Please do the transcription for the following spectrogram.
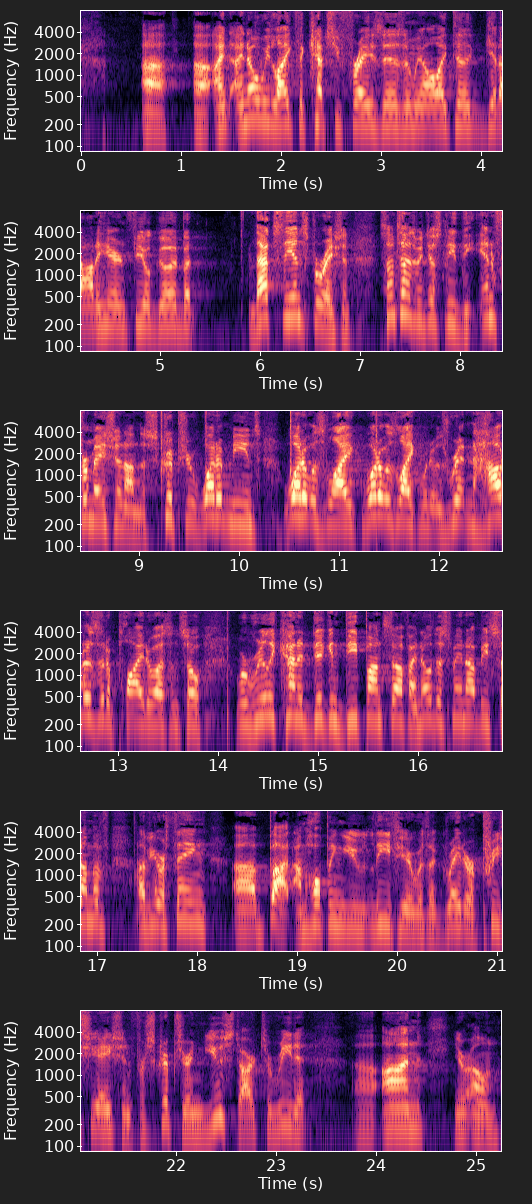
Uh, uh, I, I know we like the catchy phrases and we all like to get out of here and feel good, but that's the inspiration. Sometimes we just need the information on the scripture, what it means, what it was like, what it was like when it was written, how does it apply to us. And so we're really kind of digging deep on stuff. I know this may not be some of, of your thing, uh, but I'm hoping you leave here with a greater appreciation for scripture and you start to read it uh, on your own.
